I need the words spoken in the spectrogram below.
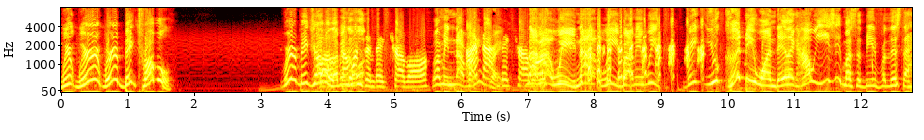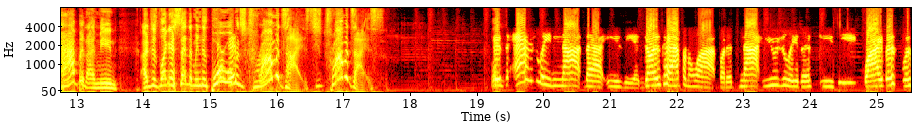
we're we're we're in big trouble. We're in big trouble. Well, I mean, someone's lo- in big trouble. well, I mean, not I'm right, not in right. big trouble. No, not we, not we. But I mean, we, we, you could be one day. Like, how easy must it be for this to happen? I mean, I just, like I said, I mean, this poor woman's traumatized. She's traumatized. It's actually not that easy. It does happen a lot, but it's not usually this easy. Why this was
